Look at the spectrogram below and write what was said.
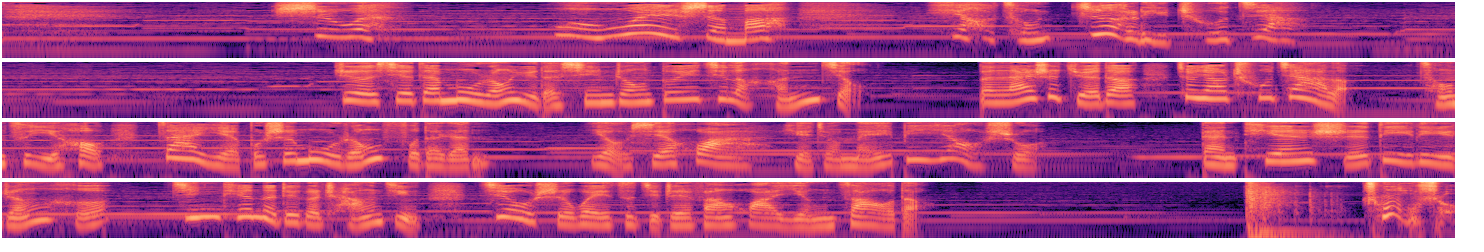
试问？我为什么要从这里出嫁？这些在慕容羽的心中堆积了很久。本来是觉得就要出嫁了，从此以后再也不是慕容府的人，有些话也就没必要说。但天时地利人和，今天的这个场景就是为自己这番话营造的。畜生！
